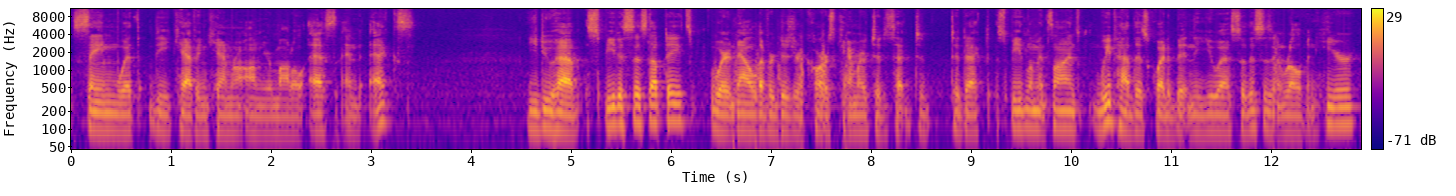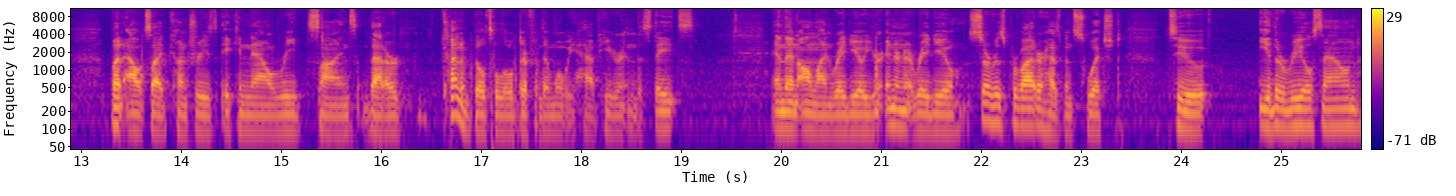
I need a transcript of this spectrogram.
Same with the cabin camera on your Model S and X. You do have speed assist updates where it now leverages your car's camera to detect, to detect speed limit signs. We've had this quite a bit in the US, so this isn't relevant here but outside countries, it can now read signs that are kind of built a little different than what we have here in the States. And then online radio, your internet radio service provider has been switched to either Real Sound.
